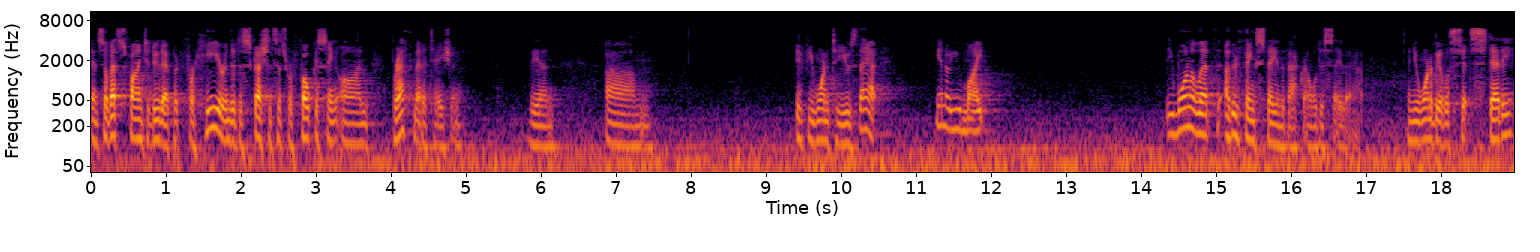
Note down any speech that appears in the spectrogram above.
And so that's fine to do that. But for here in the discussion, since we're focusing on breath meditation, then um, if you wanted to use that, you know, you might. You want to let other things stay in the background, we'll just say that. And you want to be able to sit steady.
